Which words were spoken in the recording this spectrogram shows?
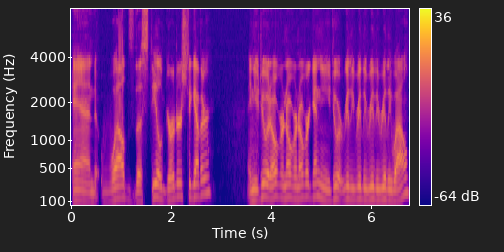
and welds the steel girders together and you do it over and over and over again and you do it really, really, really, really well,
